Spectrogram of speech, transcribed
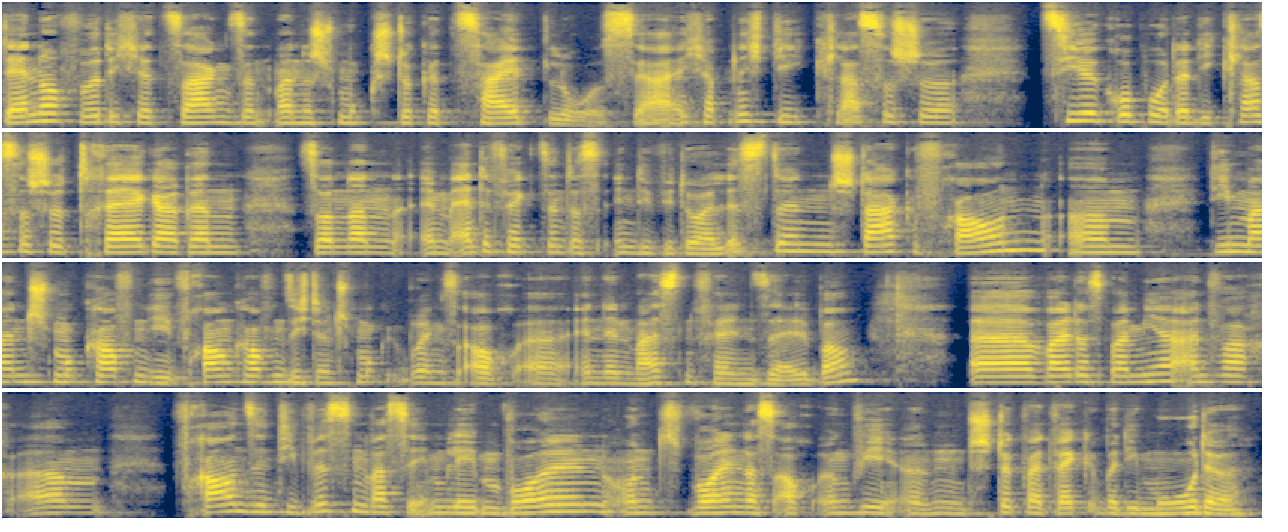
Dennoch würde ich jetzt sagen, sind meine Schmuckstücke zeitlos. Ja, ich habe nicht die klassische Zielgruppe oder die klassische Trägerin, sondern im Endeffekt sind das Individualistinnen, starke Frauen, ähm, die meinen Schmuck kaufen. Die Frauen kaufen sich den Schmuck übrigens auch äh, in den meisten Fällen selber, äh, weil das bei mir einfach ähm, Frauen sind, die wissen, was sie im Leben wollen und wollen das auch irgendwie ein Stück weit weg über die Mode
